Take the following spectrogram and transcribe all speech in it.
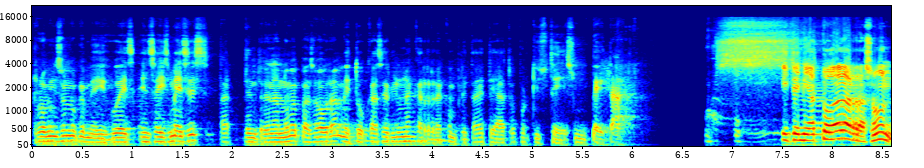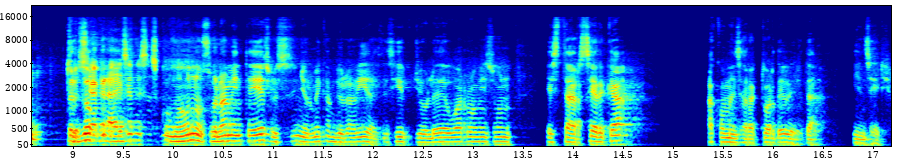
Robinson lo que me dijo es, en seis meses a- de entrenando me pasa ahora, me toca hacerle una carrera completa de teatro porque usted es un petardo. Y tenía toda la razón. Entonces se agradecen esas cosas. no, no solamente eso, ese señor me cambió la vida. Es decir, yo le debo a Robinson estar cerca a comenzar a actuar de verdad y en serio.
